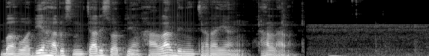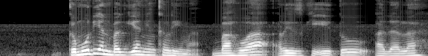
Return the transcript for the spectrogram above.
bahwa dia harus mencari sesuatu yang halal dengan cara yang halal kemudian bagian yang kelima bahwa rizki itu adalah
